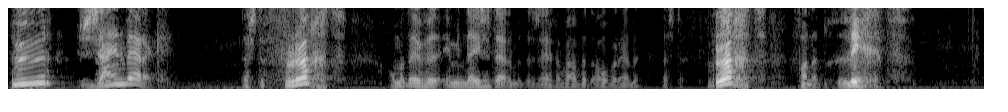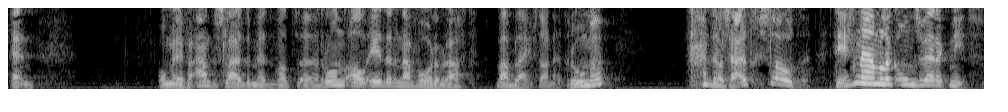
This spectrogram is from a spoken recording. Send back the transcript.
puur zijn werk. Dat is de vrucht, om het even in deze termen te zeggen waar we het over hebben. Dat is de vrucht van het licht. En om even aan te sluiten met wat eh, Ron al eerder naar voren bracht. Waar blijft dan het roemen? Dat is uitgesloten. Het is namelijk ons werk niet.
